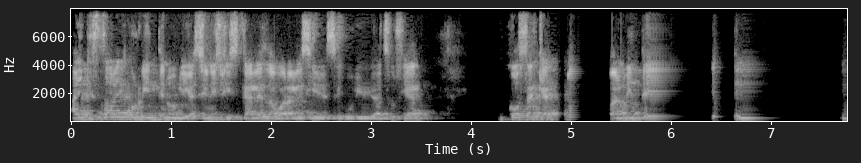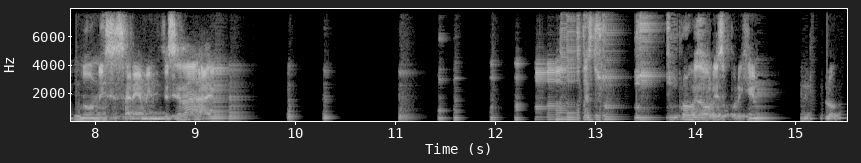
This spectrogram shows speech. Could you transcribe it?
Hay que estar al corriente en obligaciones fiscales, laborales y de seguridad social, cosa que actualmente no necesariamente se da. Hay de sus proveedores, por ejemplo,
